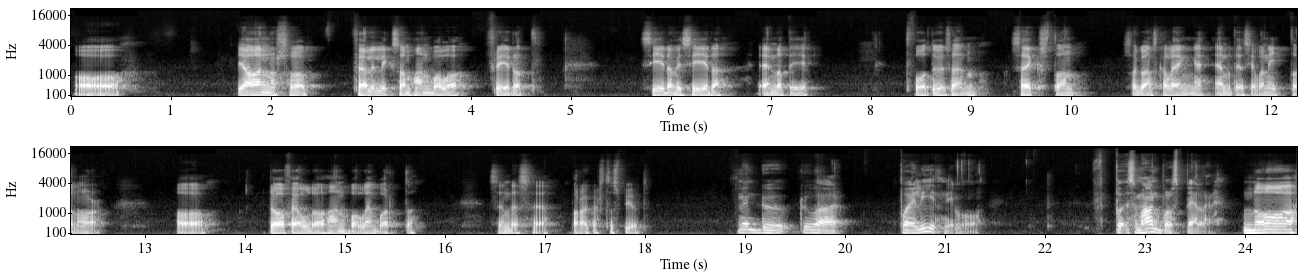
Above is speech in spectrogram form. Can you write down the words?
Och ja, annars så följde liksom handboll och friidrott sida vid sida ända till 2016, så ganska länge, ända tills jag var 19 år. Och då föll då handbollen och sen dess har jag bara kastat spjut. Men du, du var på elitnivå på, som handbollsspelare? Nå,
